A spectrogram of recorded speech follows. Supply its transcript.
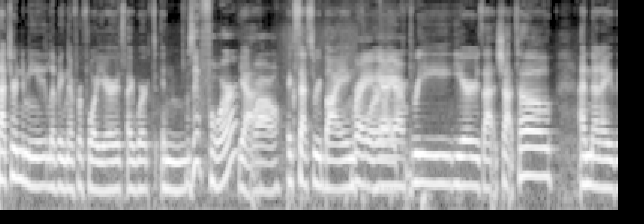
That turned to me living there for four years. I worked in Was it four? yeah Wow. accessory buying Right, for yeah, like yeah. three years at Chateau, and then I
